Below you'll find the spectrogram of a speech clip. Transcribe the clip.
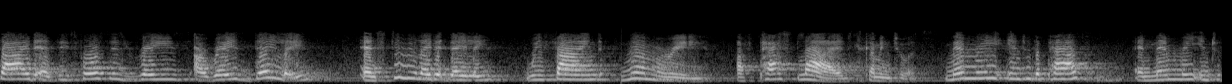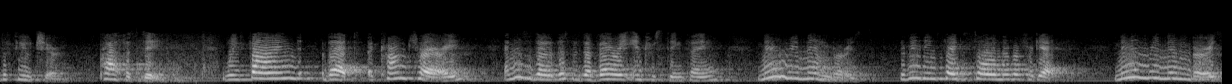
side, as these forces raise, are raised daily and stimulated daily, we find memory of past lives coming to us. Memory into the past and memory into the future. Prophecy. We find that, uh, contrary, and this is, a, this is a very interesting thing, man remembers. The readings say the soul never forgets. Man remembers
